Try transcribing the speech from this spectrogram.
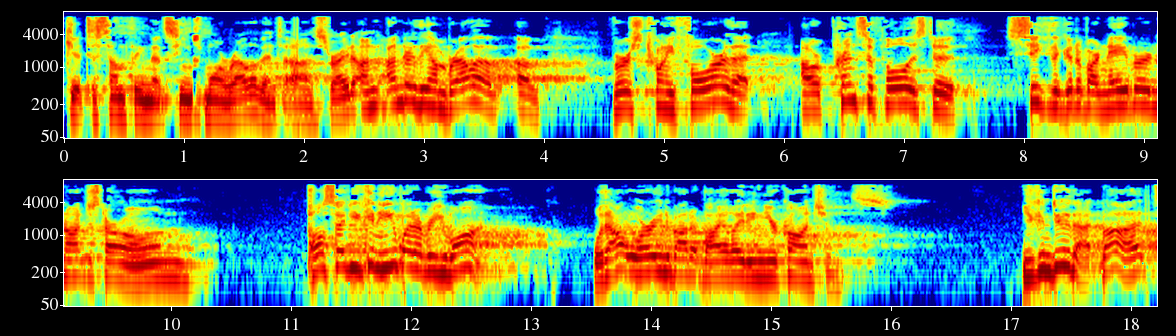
get to something that seems more relevant to us, right? Un, under the umbrella of, of verse 24 that our principle is to seek the good of our neighbor, not just our own. Paul said you can eat whatever you want without worrying about it violating your conscience. You can do that, but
